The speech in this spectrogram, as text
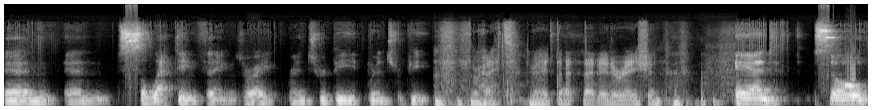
and and selecting things right rinse repeat rinse repeat right, right. That that iteration. and so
